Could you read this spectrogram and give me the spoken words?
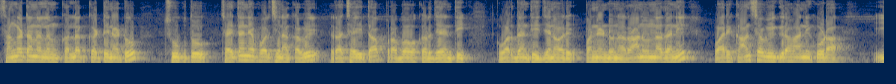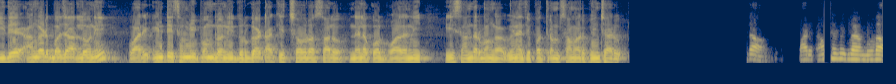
సంఘటనలను కళ్ళకు కట్టినట్టు చూపుతూ చైతన్యపరిచిన కవి రచయిత ప్రభాకర్ జయంతి వర్ధంతి జనవరి పన్నెండున రానున్నదని వారి కాంస్య విగ్రహాన్ని కూడా ఇదే అంగడి బజార్లోని వారి ఇంటి సమీపంలోని దుర్గాటాకి టాకీస్ చౌరస్తాలో నెలకొల్పాలని ఈ సందర్భంగా వినతి పత్రం సమర్పించారు. వారి కాంస్య విగ్రహం కూడా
